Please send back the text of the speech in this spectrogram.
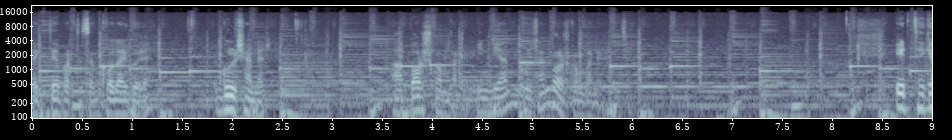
দেখতে পারতেছেন খোদাই করে। গুলশানের পরশ কোম্পানির, ইন্ডিয়ান গুলশান পরশ কোম্পানির। এর থেকে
